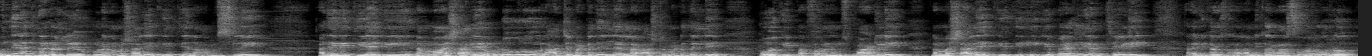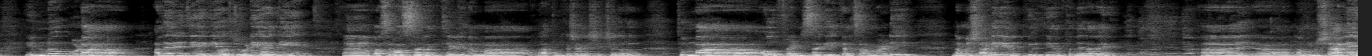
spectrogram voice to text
ಮುಂದಿನ ದಿನಗಳಲ್ಲಿಯೂ ಕೂಡ ನಮ್ಮ ಶಾಲೆಯ ಕೀರ್ತಿಯನ್ನು ಹಂಸಲಿ ಅದೇ ರೀತಿಯಾಗಿ ನಮ್ಮ ಶಾಲೆಯ ಹುಡುಗರು ರಾಜ್ಯ ಮಟ್ಟದಲ್ಲಿ ಅಲ್ಲ, ರಾಷ್ಟ್ರ ಮಟ್ಟದಲ್ಲಿ ಹೋಗಿ ಪರ್ಫಾರ್ಮೆನ್ಸ್ ಮಾಡಲಿ, ನಮ್ಮ ಶಾಲೆಯ ಕೀರ್ತಿ ಹೀಗೆ ಬೆಳಗಲಿ ಅಂತ ರವಿಕಾ ರಮಿಕಾ ಸರ್ ಅವರು ಇನ್ನೂ ಕೂಡ ಅದೇ ರೀತಿಯಾಗಿ ಅವ್ರ ಜೋಡಿಯಾಗಿ ಬಸವಾಸ್ ಸರ್ ಅಂತ ಹೇಳಿ ನಮ್ಮ ಪ್ರಾಥಮಿಕ ಶಾಲೆ ಶಿಕ್ಷಕರು ತುಂಬ ಅವ್ರ ಫ್ರೆಂಡ್ಸ್ ಆಗಿ ಕೆಲಸ ಮಾಡಿ ನಮ್ಮ ಶಾಲೆಗೆ ಕೀರ್ತಿಯನ್ನು ತಂದಿದ್ದಾರೆ. ನಮ್ಮ ಶಾಲೆ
